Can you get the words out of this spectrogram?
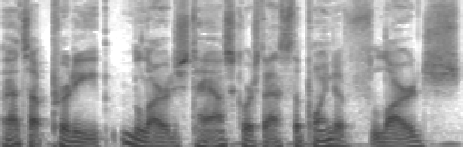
that's a pretty large task. Of course, that's the point of large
